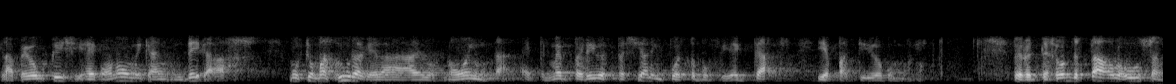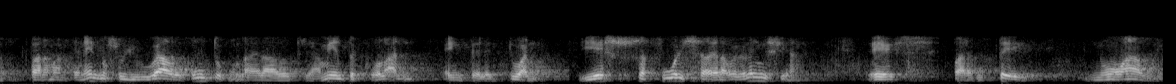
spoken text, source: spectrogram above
la peor crisis económica en décadas, mucho más dura que la de los 90, el primer periodo especial impuesto por Fidel Castro y el Partido Comunista. Pero el terror de Estado lo usan para mantenernos subyugados junto con la del adoctrinamiento escolar e intelectual. Y esa fuerza de la violencia es para que usted no hable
